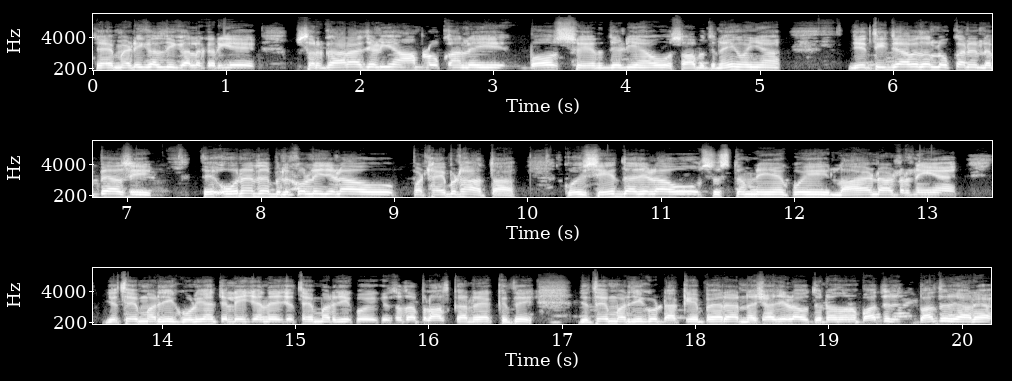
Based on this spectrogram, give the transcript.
ਚਾਹੇ ਮੈਡੀਕਲ ਦੀ ਗੱਲ ਕਰੀਏ ਸਰਕਾਰਾਂ ਜਿਹੜੀਆਂ ਆਮ ਲੋਕਾਂ ਲਈ ਬਹੁਤ ਸਿਰ ਜਿਹੜੀਆਂ ਉਹ ਸਾਬਤ ਨਹੀਂ ਹੋਈਆਂ। ਜੇ ਤੀਜਾ ਬਦਲ ਲੋਕਾਂ ਨੇ ਲੱਭਿਆ ਸੀ, ਤੇ ਉਹਨਾਂ ਦਾ ਬਿਲਕੁਲ ਹੀ ਜਿਹੜਾ ਉਹ ਪਠਾਈ ਬਿਠਾਤਾ। ਕੋਈ ਸਿਹਤ ਦਾ ਜਿਹੜਾ ਉਹ ਸਿਸਟਮ ਨਹੀਂ ਹੈ, ਕੋਈ ਲਾ ਐਂਡ ਆਰਡਰ ਨਹੀਂ ਹੈ। ਜਿੱਥੇ ਮਰਜ਼ੀ ਗੋਲੀਆਂ ਚੱਲੀ ਜਾਂਦੇ, ਜਿੱਥੇ ਮਰਜ਼ੀ ਕੋਈ ਕਿਸੇ ਦਾ ਬਲਾਸ ਕਰ ਰਿਹਾ, ਕਿਤੇ ਜਿੱਥੇ ਮਰਜ਼ੀ ਕੋਈ ਡਾਕੇ ਪੈ ਰਿਹਾ, ਨਸ਼ਾ ਜਿਹੜਾ ਉਹ ਦਿਨੋਂ ਦਿਨ ਵੱਧ ਵੱਧ ਜਾ ਰਿਹਾ।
